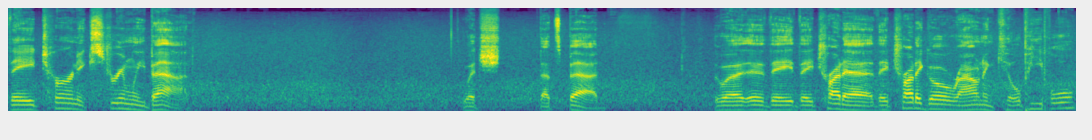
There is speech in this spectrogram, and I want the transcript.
they turn extremely bad, which that's bad. They they try to they try to go around and kill people.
